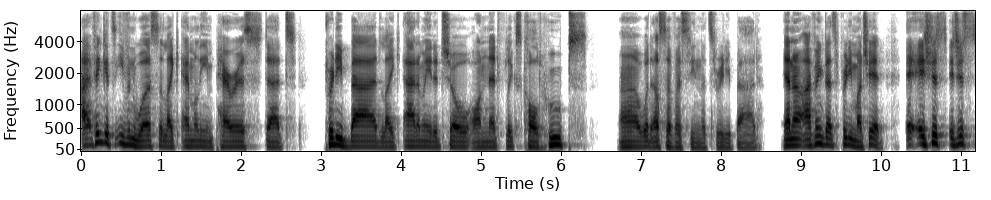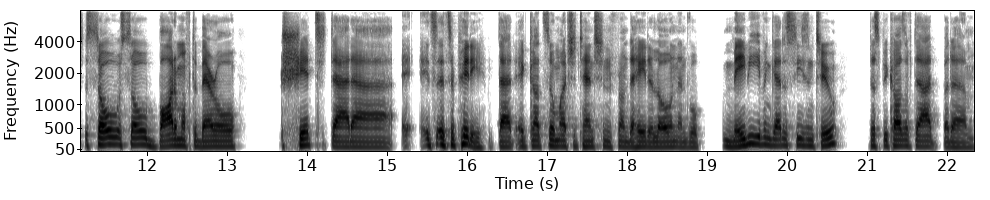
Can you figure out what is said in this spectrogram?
I think it's even worse than like Emily in Paris, that pretty bad like animated show on Netflix called Hoops. Uh, what else have I seen that's really bad? And I think that's pretty much it. It's just it's just so so bottom of the barrel shit that uh it's it's a pity that it got so much attention from the hate alone and will maybe even get a season two just because of that. But um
